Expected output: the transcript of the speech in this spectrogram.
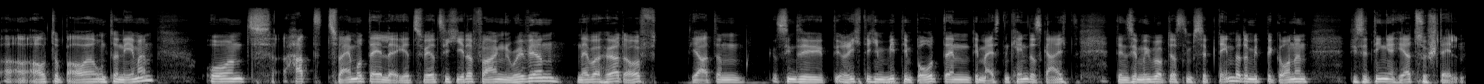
Autobauerunternehmen und hat zwei Modelle. Jetzt wird sich jeder fragen, Rivian, never heard of. Ja, dann sind sie richtig mit im Boot, denn die meisten kennen das gar nicht, denn sie haben überhaupt erst im September damit begonnen, diese Dinge herzustellen.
